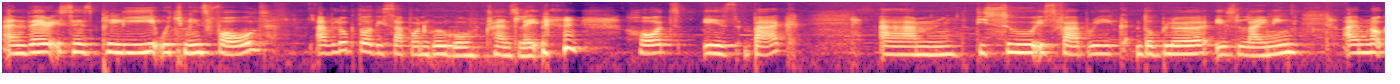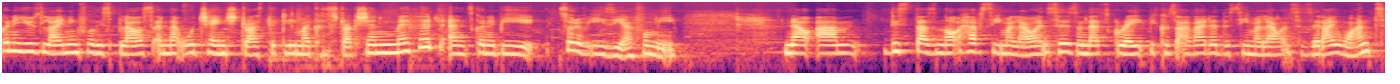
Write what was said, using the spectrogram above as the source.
And there it says pli, which means fold. I've looked all this up on Google Translate. Hot is back. Um, Tissu is fabric, doublure is lining. I'm not going to use lining for this blouse and that will change drastically my construction method and it's going to be sort of easier for me. Now, um, this does not have seam allowances and that's great because I've added the seam allowances that I want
